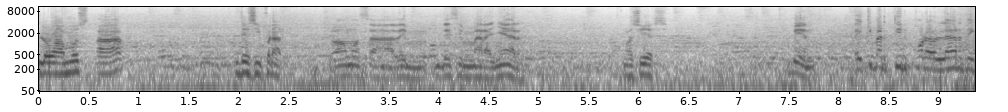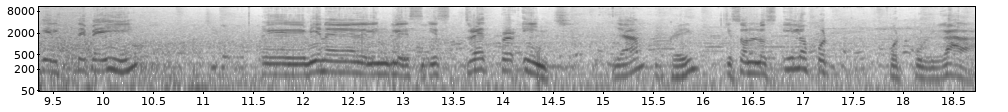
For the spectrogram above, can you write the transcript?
lo vamos a descifrar. Lo vamos a desenmarañar. Así es. Bien, hay que partir por hablar de que el TPI eh, viene del inglés y es thread per inch, ¿ya? Ok. Que son los hilos por, por pulgada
